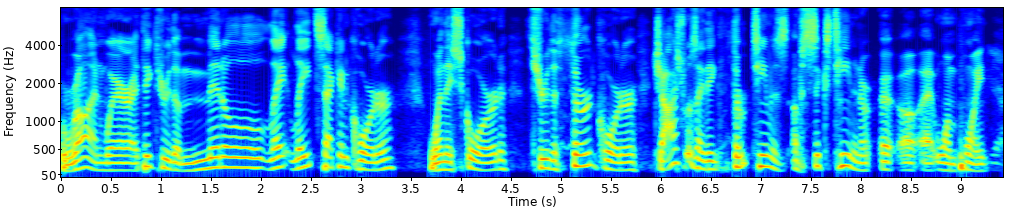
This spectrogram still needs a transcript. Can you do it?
run where I think through the middle, late, late second quarter, when they scored, through the third quarter, Josh was, I think, 13 of 16 in uh, uh, at one point, yeah.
